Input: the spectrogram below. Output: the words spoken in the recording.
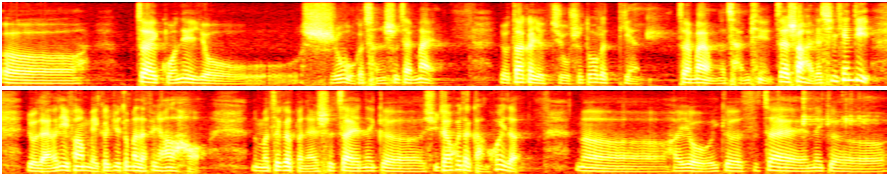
呃。在国内有十五个城市在卖，有大概有九十多个点在卖我们的产品。在上海的新天地有两个地方，每个月都卖得非常的好。那么这个本来是在那个徐家汇的港汇的，那还有一个是在那个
